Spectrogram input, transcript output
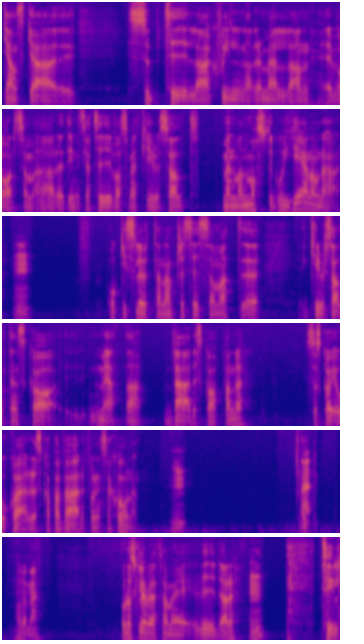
ganska eh, subtila skillnader mellan eh, vad som är ett initiativ, vad som är ett key result. Men man måste gå igenom det här. Mm. Och i slutändan, precis som att eh, key resulten ska mäta värdeskapande, så ska ju OKR skapa värde för organisationen. Nej, håller med. Och då skulle jag vilja ta mig vidare Mm. till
